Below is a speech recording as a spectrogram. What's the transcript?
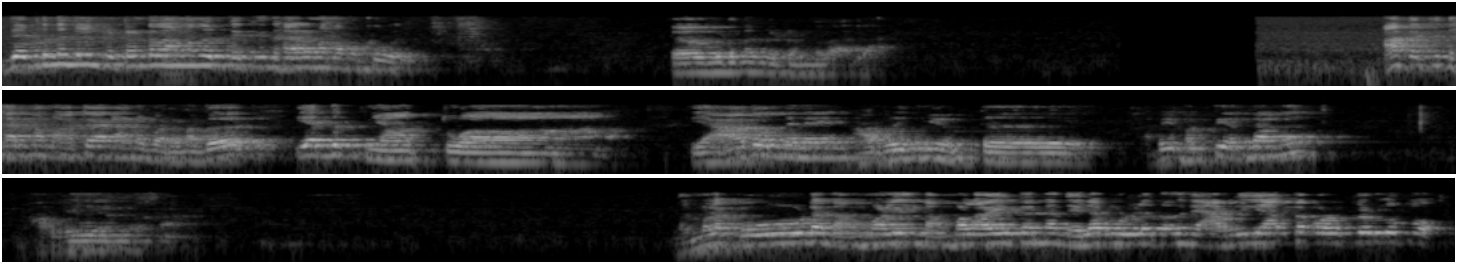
ഇത് എവിടുന്നെങ്കിലും കിട്ടേണ്ടതാണെന്നൊരു തെറ്റിദ്ധാരണ നമുക്ക് വരും. എവിടുന്നും കിട്ടേണ്ടതല്ല. ആ തെറ്റിദ്ധാരണ മാറ്റാനാണ് പറയുന്നത് യത് ജ്ഞാത്വാ. യാതൊന്നിനെ അറിഞ്ഞിട്ട് അപ്പൊ ഈ ഭക്തി എന്താണ്? അറിയുന്നതാണ് നമ്മളെ കൂടെ നമ്മളിൽ നമ്മളായി തന്നെ നിലകൊള്ളുന്നതിനെ അറിയാത്ത കുഴപ്പമുള്ളൂ ഇപ്പോ.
